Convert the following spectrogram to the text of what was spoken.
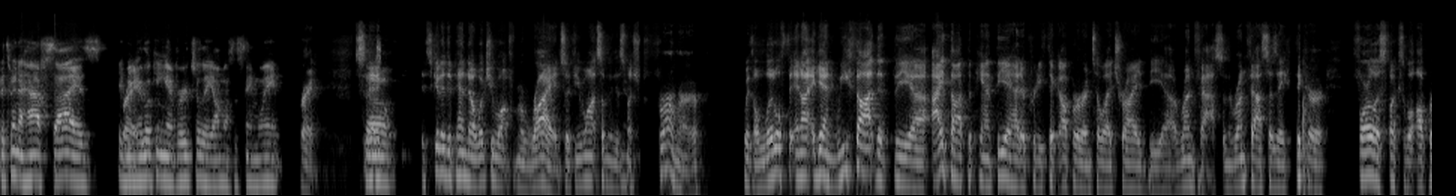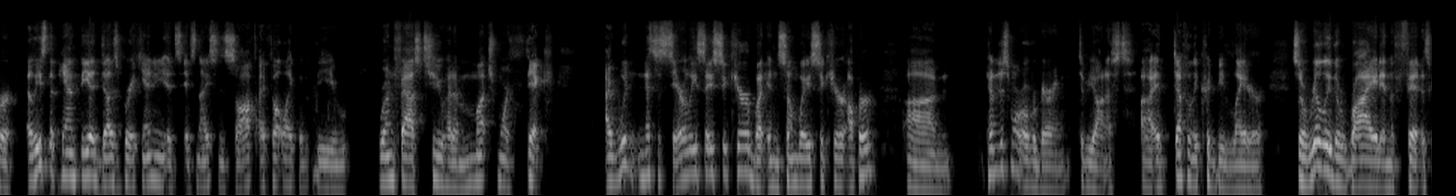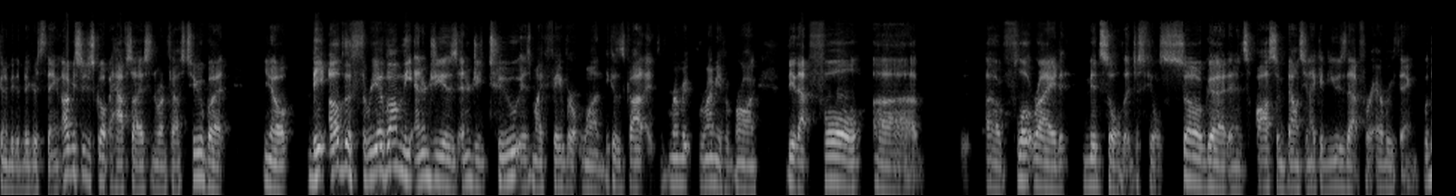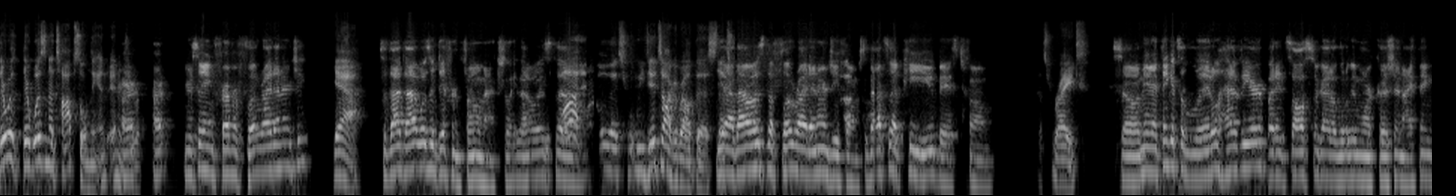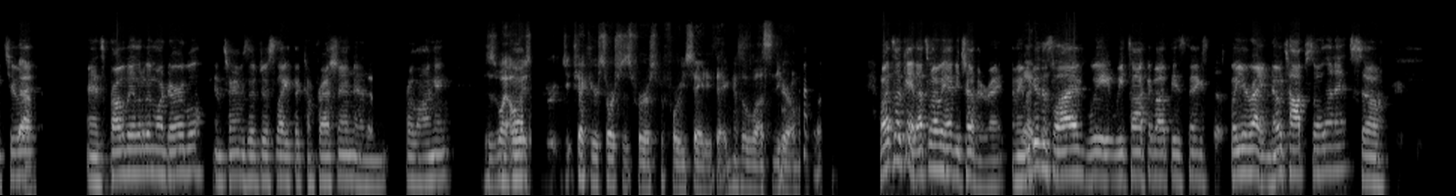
between a half size, Right. you're looking at virtually almost the same weight. right. So, it's going to depend on what you want from a ride. So if you want something that's much firmer with a little, th- and I, again, we thought that the uh, I thought the Panthea had a pretty thick upper until I tried the uh, Run Fast, and the Run Fast has a thicker, far less flexible upper. At least the Panthea does break in. It's it's nice and soft. I felt like the, the Run Fast two had a much more thick. I wouldn't necessarily say secure, but in some ways secure upper. Um, kind of just more overbearing, to be honest. Uh, it definitely could be lighter. So really, the ride and the fit is going to be the biggest thing. Obviously, just go up a half size and run fast 2, But you know, the of the three of them, the energy is energy two is my favorite one because it's got. Remember, remind me if I'm wrong. The that full uh, uh, float ride midsole that just feels so good and it's awesome bouncing. I could use that for everything. But there was there wasn't a topsole in the en- energy. are, are, you're saying Forever Float Ride Energy? yeah. So that that was a different foam actually. That was the oh, that's we did talk about this. That's, yeah, that was the Float Ride Energy foam. So that's a PU based foam. that's right. So I mean, I think it's a little heavier, but it's also got a little bit more cushion, I think, to Yeah. it, and it's probably a little bit more durable in terms of just like the compression and prolonging. This is why Yeah. always check your sources first before you say anything. This is a lesson here. Well, it's okay. That's why we have each other, right? I mean, we do this live. We we talk about these things, but you're right. No top sole in it. So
